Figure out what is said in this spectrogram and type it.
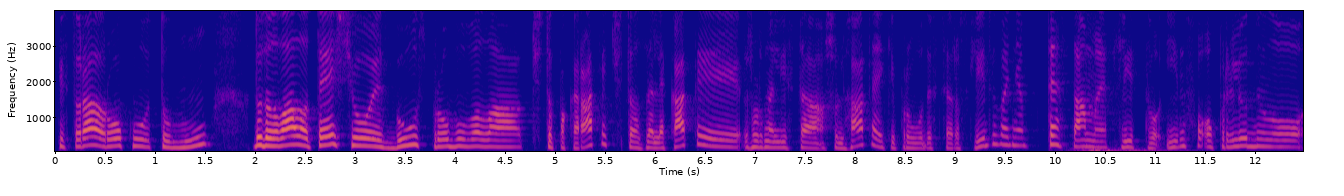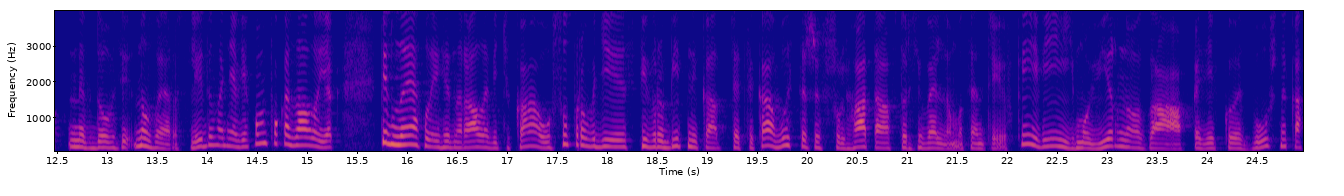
півтора року тому додавало те, що СБУ спробувала чи то покарати, чи то залякати журналіста Шульгата, який проводив це розслідування. Те саме слідство інфо оприлюднило невдовзі нове розслідування, в якому показало, як підлеглий генерала Вітюка у супроводі співробітника ТЦК вистежив Шульгата в торгівельному центрі в Києві. і, Ймовірно, за вказівкою СБУшника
